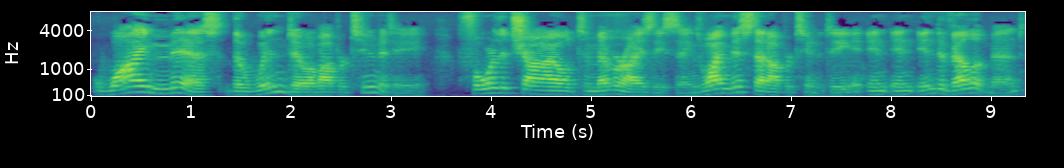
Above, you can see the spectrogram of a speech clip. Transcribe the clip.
why miss the window of opportunity for the child to memorize these things. Why miss that opportunity in, in, in development?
